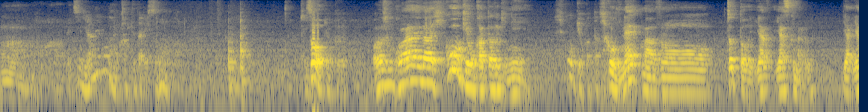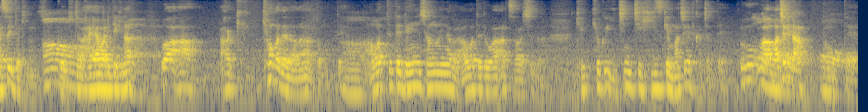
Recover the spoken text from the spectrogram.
う別にいらねえもんも買ってたりするもんな。そう。私もこの間飛行機を買った時に飛行機を買ったの飛行機ね。まあそのちょっとや安くなる。や安い時の飛行機ちょっと早割り的な。うわああき今日までだなと思って。あ慌てて電車乗りながら慌ててわーって探してたら結局一日日付間違えて買っちゃって。ううわ間違えた！と思って。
